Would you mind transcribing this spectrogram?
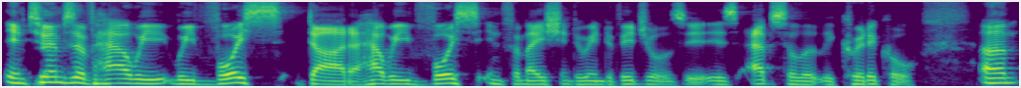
in terms of how we we voice data, how we voice information to individuals is absolutely critical. Um,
